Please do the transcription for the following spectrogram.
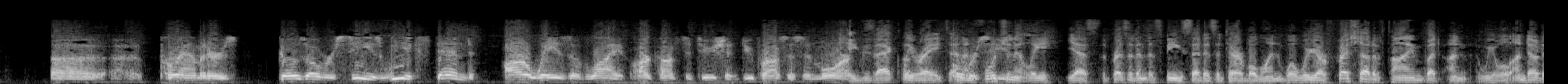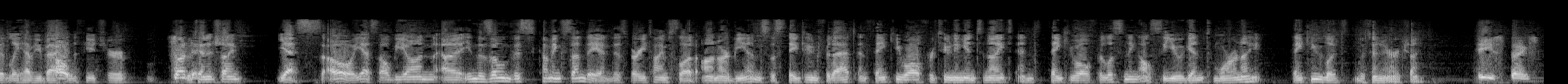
Uh, uh, parameters goes overseas, we extend our ways of life, our constitution, due process, and more. Exactly uh, right. And overseas. unfortunately, yes, the president that's being set is a terrible one. Well, we are fresh out of time, but un- we will undoubtedly have you back Oh. in the future. Sunday. Lieutenant Shine? Yes. Oh, yes. I'll be on uh, in the zone this coming Sunday in this very time slot on RBN. So stay tuned for that. And thank you all for tuning in tonight. And thank you all for listening. I'll see you again tomorrow night. Thank you, Lieutenant Eric Shine. Peace. Thanks.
